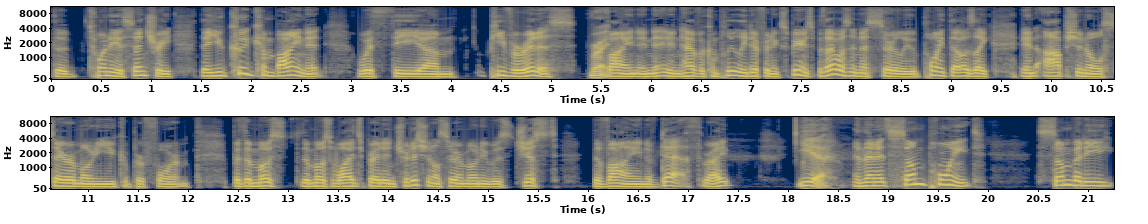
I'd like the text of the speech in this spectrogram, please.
the 20th century that you could combine it with the um, P. viridis Right. vine and, and have a completely different experience. But that wasn't necessarily the point. That was like an optional ceremony you could perform. But the most the most widespread and traditional ceremony was just the vine of death, right? Yeah, And then at some point, somebody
